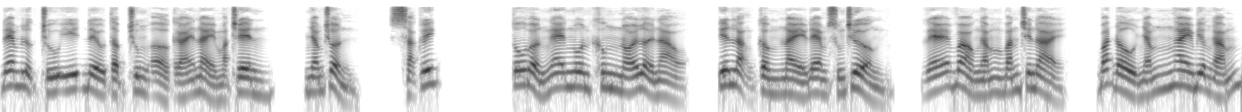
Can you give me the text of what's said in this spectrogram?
đem lực chú ý đều tập trung ở cái này mặt trên, nhắm chuẩn, xạ kích. Tô Bẩn nghe ngôn không nói lời nào, yên lặng cầm này đem xuống trường, ghé vào ngắm bắn trên đài, bắt đầu nhắm ngay bia ngắm.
